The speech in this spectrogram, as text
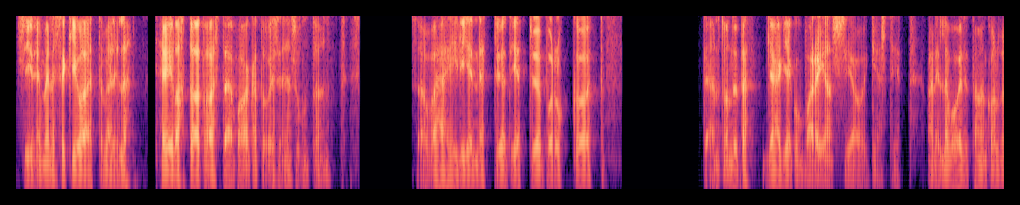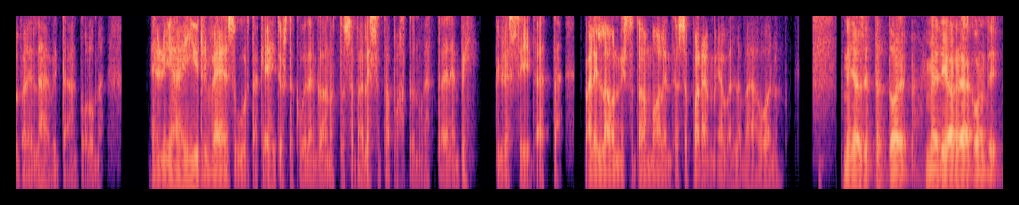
siinä mielessä kiva, että välillä heilahtaa taas tämä vaaka toiseen suuntaan. Että saa vähän hiljennettyä tiettyä porukkaa, että tämä nyt on tätä jääkiekon varianssia oikeasti, että välillä voitetaan kolme, välillä hävitään kolme. Ei nyt ihan hirveän suurta kehitystä kuitenkaan ole tuossa välissä tapahtunut, että enempi kyse siitä, että välillä onnistutaan maalinteossa paremmin ja välillä vähän huonommin. Niin ja sitten toi median reagointi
